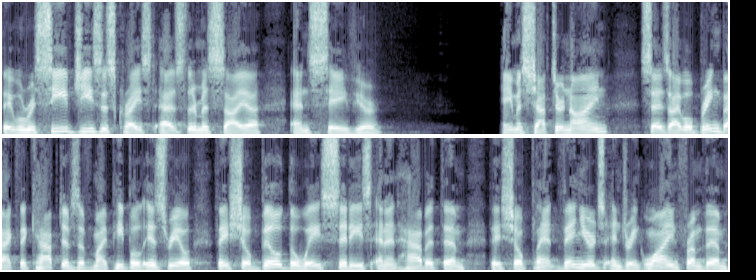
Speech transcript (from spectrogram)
They will receive Jesus Christ as their Messiah and Savior. Amos chapter 9 says, I will bring back the captives of my people Israel. They shall build the waste cities and inhabit them. They shall plant vineyards and drink wine from them.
